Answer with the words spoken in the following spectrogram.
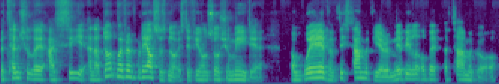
potentially I see it, and I don't know whether everybody else has noticed if you're on social media, a wave of this time of year and maybe a little bit of time ago,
